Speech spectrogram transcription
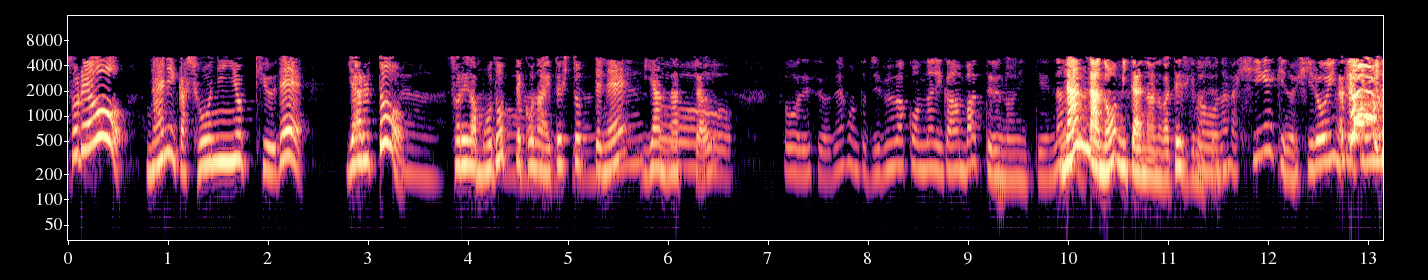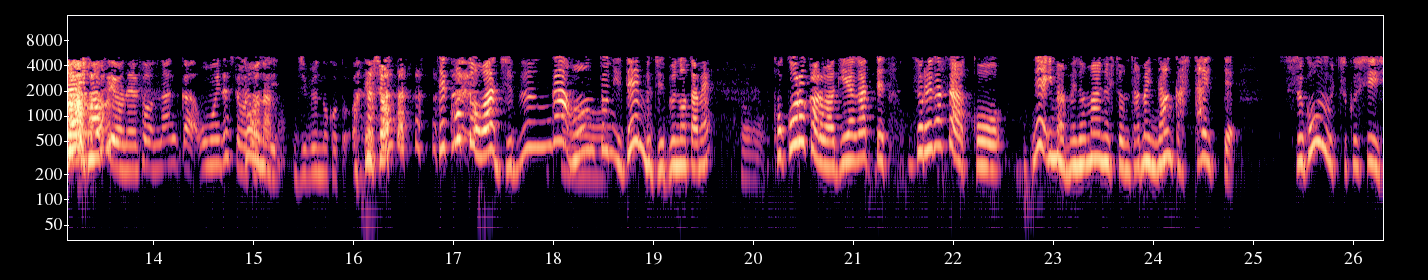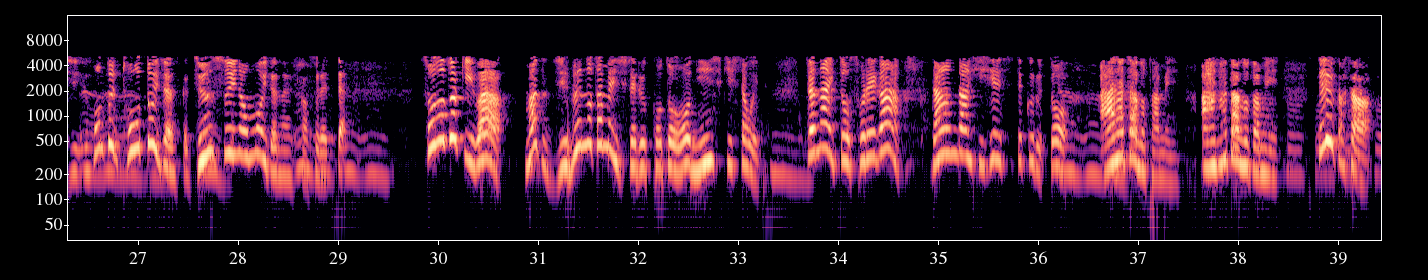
それを何か承認欲求でやると、うん。それが戻ってこないと人ってね、嫌になっちゃう。そうそうですよね。本当自分はこんなに頑張ってるのにっていう。何なの？みたいなのが出てきますそう、よね。なんか悲劇のヒロイン的になりますよね。そう、なんか思い出して私そうなの、自分のこと。でしょ？ってことは自分が本当に全部自分のため？そう。心から湧き上がって、それがさ、こう、ね、今目の前の人のために何かしたいって、すごい美しいし、本当に尊いじゃないですか。純粋な思いじゃないですか、それってうん。うんうんその時は、まず自分のためにしてることを認識した方がいいです。うん。じゃないと、それがだんだん疲弊してくると、うんうんあなたのために、あなたのために、っていうかさ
